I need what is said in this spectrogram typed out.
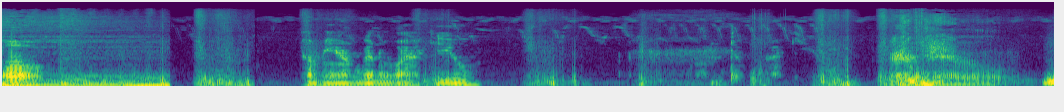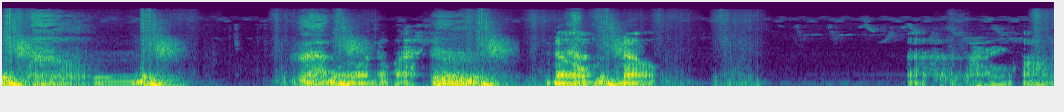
Oh. Come here, I'm gonna whack you. No, no. Uh, alright, well.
